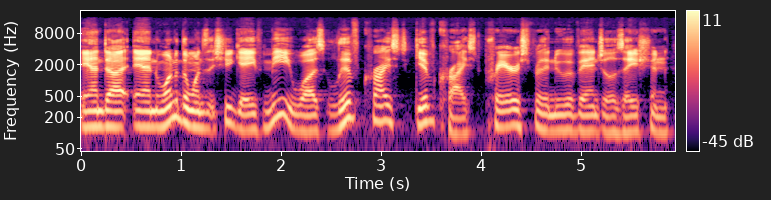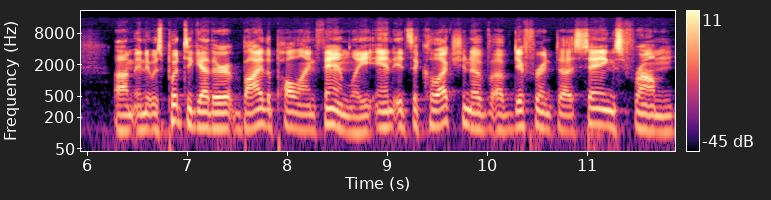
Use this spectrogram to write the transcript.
And, uh, and one of the ones that she gave me was Live Christ, Give Christ Prayers for the New Evangelization. Um, and it was put together by the Pauline family. And it's a collection of, of different uh, sayings from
